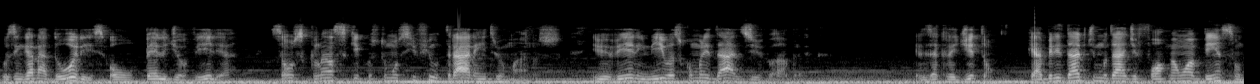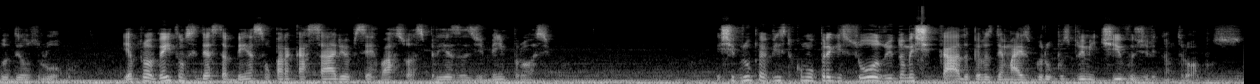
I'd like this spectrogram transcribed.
Os enganadores, ou pele de ovelha, são os clãs que costumam se infiltrar entre humanos e viver em meio às comunidades de Vabrak. Eles acreditam que a habilidade de mudar de forma é uma bênção do deus lobo, e aproveitam-se desta bênção para caçar e observar suas presas de bem próximo. Este grupo é visto como preguiçoso e domesticado pelos demais grupos primitivos de licantropos.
